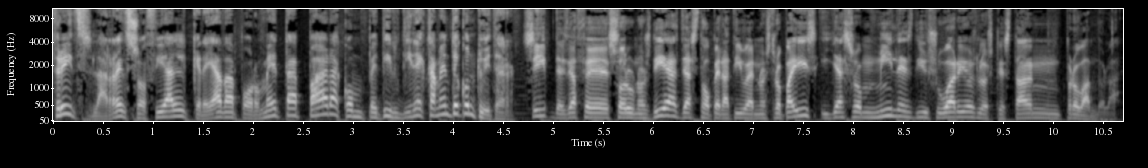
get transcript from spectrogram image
Threads, la red social creada por Meta para competir directamente con Twitter. Sí, desde hace solo unos días ya está operativa en nuestro país y ya son miles de usuarios los que están probándola.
